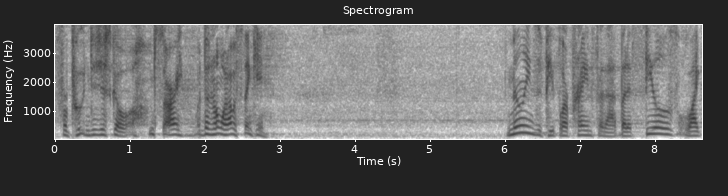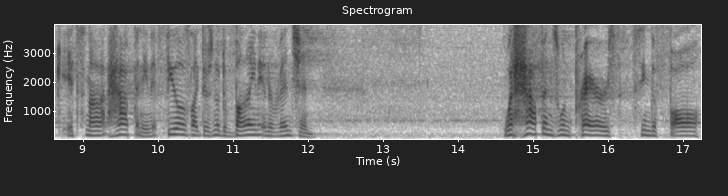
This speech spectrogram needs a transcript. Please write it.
For Putin to just go, oh, I'm sorry, I don't know what I was thinking. Millions of people are praying for that, but it feels like it's not happening. It feels like there's no divine intervention. What happens when prayers seem to fall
